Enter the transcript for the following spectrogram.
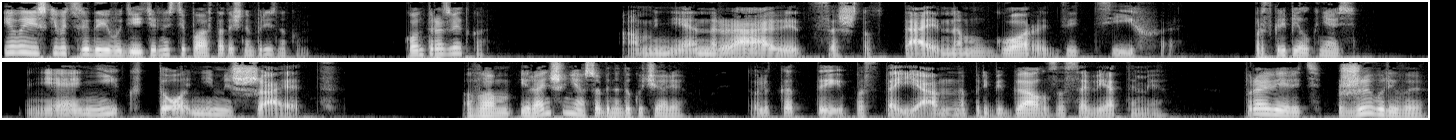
и выискивать следы его деятельности по остаточным признакам. Контрразведка. А мне нравится, что в тайном городе тихо, проскрипел князь. Мне никто не мешает. Вам и раньше не особенно докучали? — только ты постоянно прибегал за советами. Проверить, живы ли вы.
